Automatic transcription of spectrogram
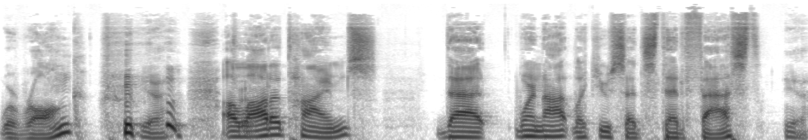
we're wrong. Yeah. a lot of times that we're not, like you said, steadfast Yeah.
